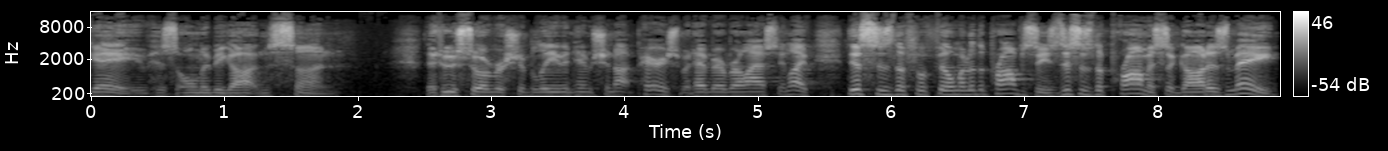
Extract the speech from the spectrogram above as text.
gave his only begotten Son, that whosoever should believe in him should not perish but have everlasting life. This is the fulfillment of the prophecies. This is the promise that God has made.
